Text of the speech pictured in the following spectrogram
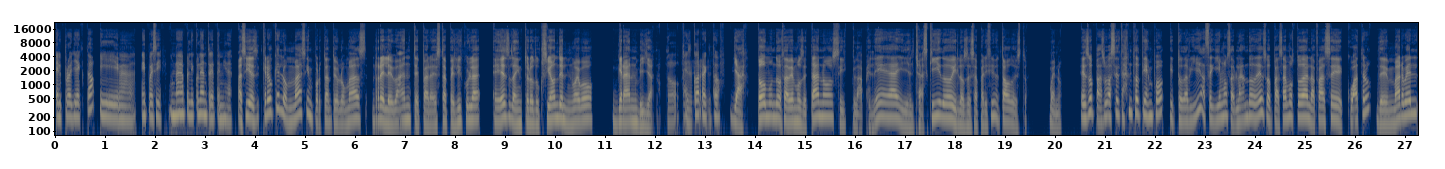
el proyecto y, y, pues sí, una película entretenida. Así es, creo que lo más importante o lo más relevante para esta película es la introducción del nuevo gran villano. ¿no? Es correcto. Ya, todo el mundo sabemos de Thanos y la pelea y el chasquido y los desaparecidos, todo esto. Bueno, eso pasó hace tanto tiempo y todavía seguimos hablando de eso. Pasamos toda la fase 4 de Marvel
